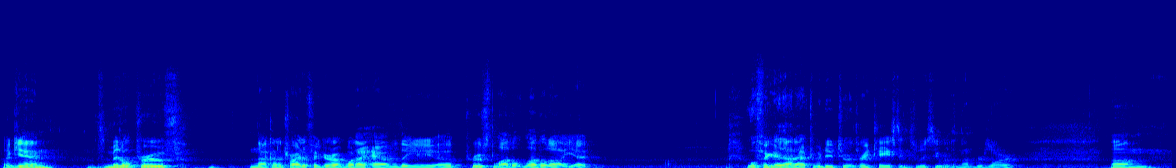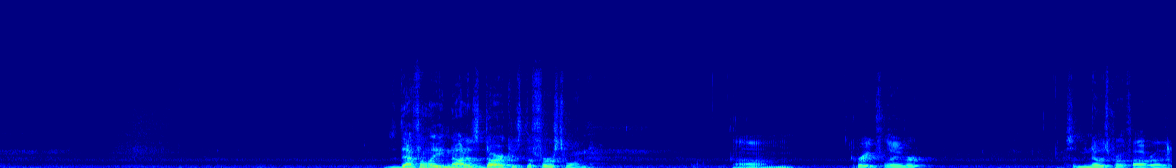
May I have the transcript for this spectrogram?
again, it's middle proof. I'm not going to try to figure out what I have the uh, proofs level, leveled out yet. We'll figure that out after we do two or three tastings. We see where the numbers are. Um, definitely not as dark as the first one. Um, great flavor. Some nose profile, rather.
